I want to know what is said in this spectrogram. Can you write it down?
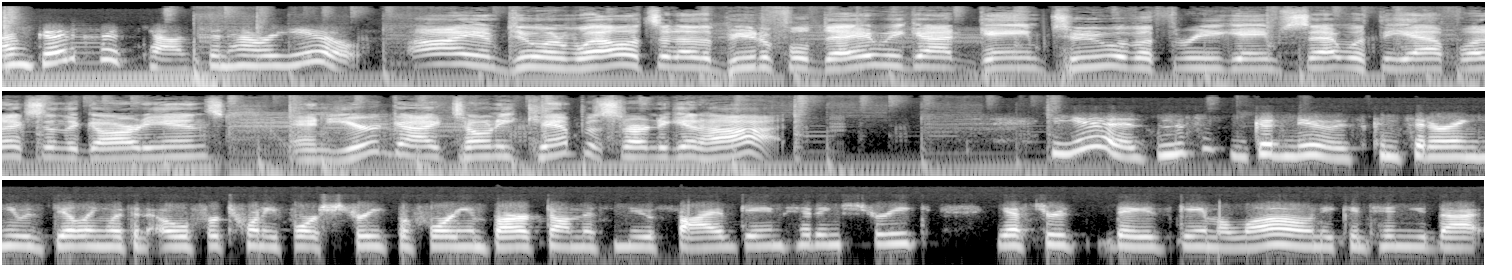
I'm good, Chris Townsend. How are you? I am doing well. It's another beautiful day. We got game two of a three game set with the Athletics and the Guardians. And your guy, Tony Kemp, is starting to get hot. He is. And this is good news considering he was dealing with an 0 for 24 streak before he embarked on this new five game hitting streak. Yesterday's game alone, he continued that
